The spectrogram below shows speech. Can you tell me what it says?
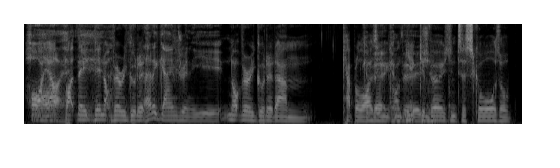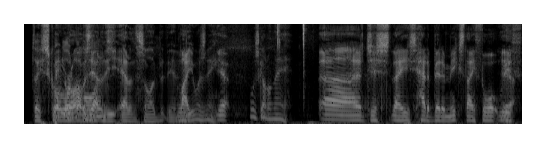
high Oh, up, but they they're not very good They had at a game during the year. not very good at um capitalising Conver- on yeah, conversion. conversion to scores or they score Ben a lot Wright of was out of the out of the side but the end of the Late. year, wasn't he? Yeah. What's going on there? Uh, just they had a better mix. They thought Yeah. with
